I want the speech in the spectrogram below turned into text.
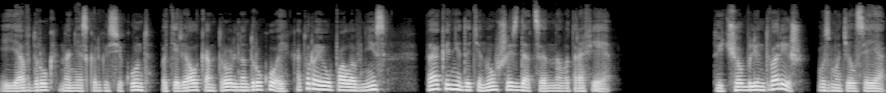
И я вдруг на несколько секунд потерял контроль над рукой, которая упала вниз, так и не дотянувшись до ценного трофея. «Ты чё, блин, творишь?» – возмутился я.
